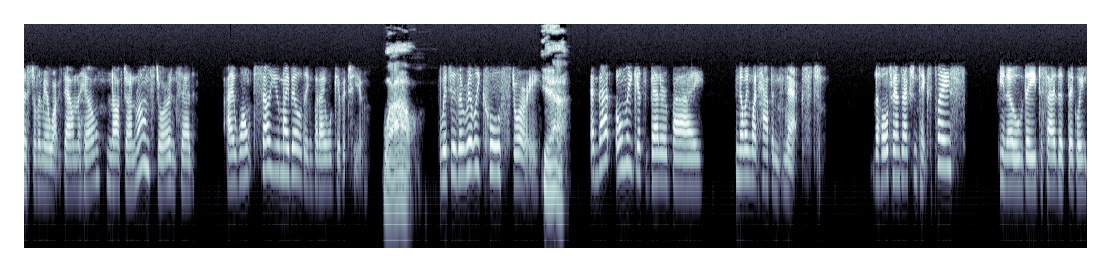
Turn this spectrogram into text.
Mr. Lemire walked down the hill, knocked on Ron's door, and said, I won't sell you my building, but I will give it to you. Wow. Which is a really cool story. Yeah. And that only gets better by knowing what happens next. The whole transaction takes place. You know, they decide that they're going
